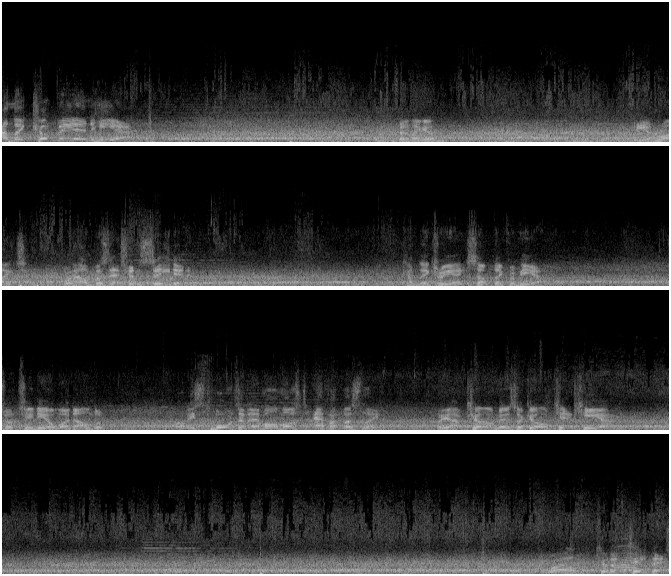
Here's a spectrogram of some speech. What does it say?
and they could be in here. Bellingham. Ian Wright. Well, possession ceded. Can they create something from here? Jorginho Wijnaldum. Well, he's thwarted him almost effortlessly. The outcome is a goal kick here. Well, couldn't keep it.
